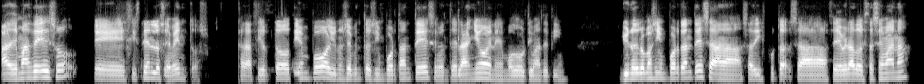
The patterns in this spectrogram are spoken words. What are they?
Además de eso, eh, existen los eventos. Cada cierto tiempo hay unos eventos importantes durante el año en el modo Ultimate Team. Y uno de los más importantes se ha, se ha, celebrado esta semana,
